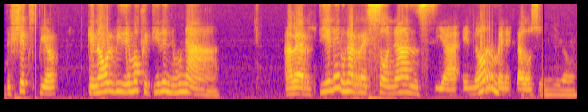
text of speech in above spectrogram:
de Shakespeare que no olvidemos que tienen una, a ver, tienen una resonancia enorme en Estados Unidos.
